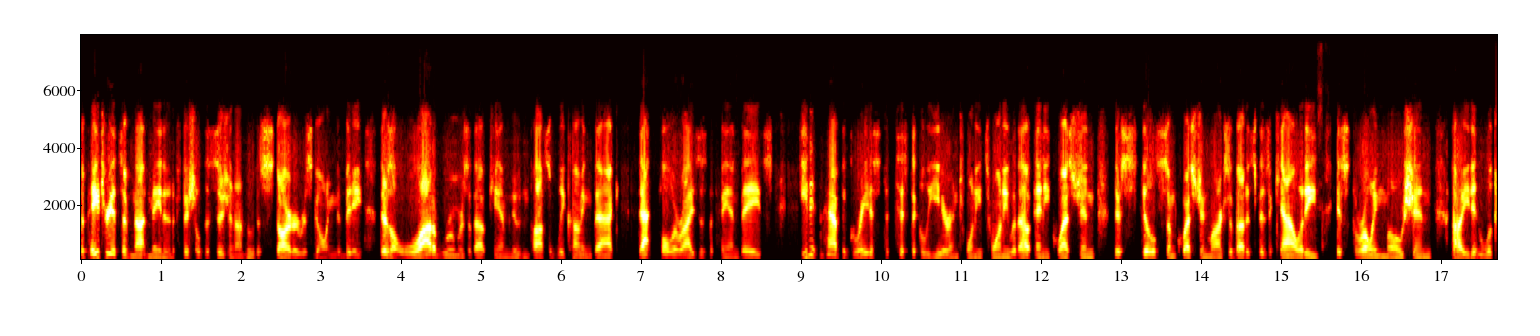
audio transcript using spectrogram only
the Patriots have not made an official decision on who the starter is going to be. There's a lot of rumors about Cam Newton possibly coming back. That polarizes the fan base. He didn't have the greatest statistical year in 2020 without any question. There's still some question marks about his physicality, his throwing motion. Uh, he didn't look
